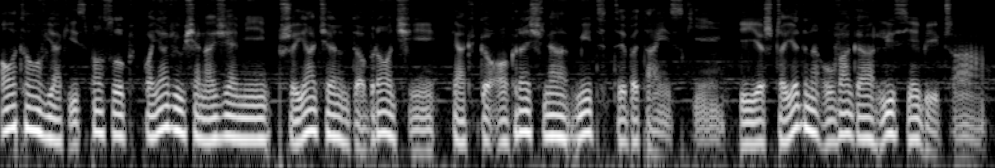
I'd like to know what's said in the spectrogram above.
Oto w jaki sposób pojawił się na ziemi przyjaciel dobroci, jak go określa mit tybetański. I jeszcze jedna uwaga Lisiewicza.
